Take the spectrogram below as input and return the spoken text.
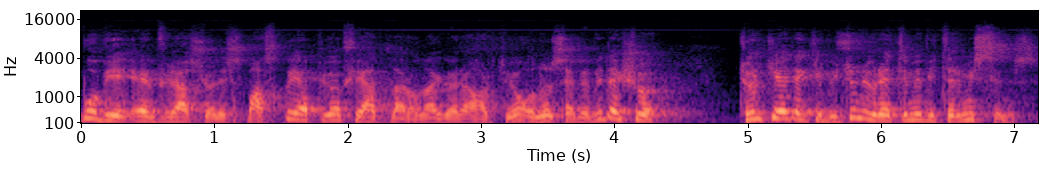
Bu bir enflasyonist baskı yapıyor. Fiyatlar ona göre artıyor. Onun sebebi de şu. Türkiye'deki bütün üretimi bitirmişsiniz.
